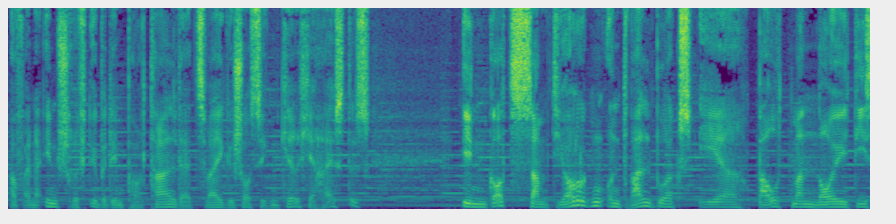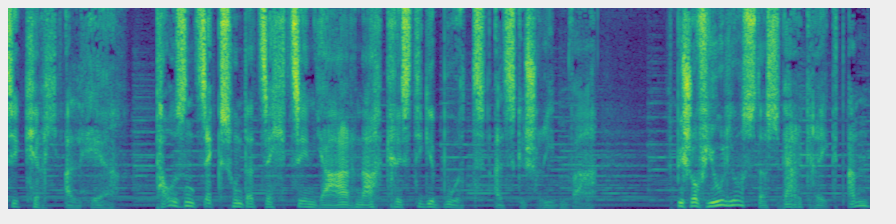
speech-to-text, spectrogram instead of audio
Auf einer Inschrift über dem Portal der zweigeschossigen Kirche heißt es, in Gott samt Jorgen und Walburgs Ehr baut man neu diese Kirch allher. 1616 Jahr nach Christi Geburt, als geschrieben war. Bischof Julius das Werk regt an,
